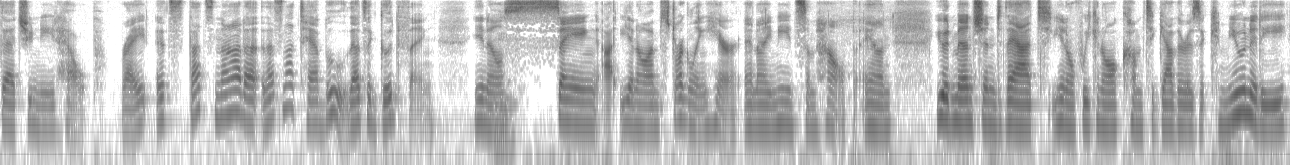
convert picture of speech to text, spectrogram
that you need help, right? It's that's not a that's not taboo. That's a good thing. You know, mm. saying, uh, you know, I'm struggling here and I need some help. And you had mentioned that, you know, if we can all come together as a community,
